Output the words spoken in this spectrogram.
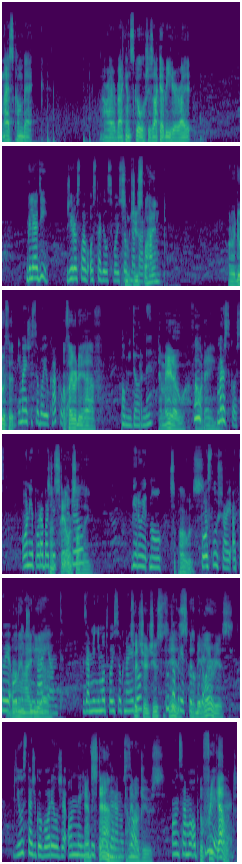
nice comeback. Alright, we're back in school. She's not gonna be here, right? Gľadi, Žiroslav ostavil svoj Some sok na juice behind? What do we do with it? Imajš s sobою kakao? What flavor do you have? Pomidorné? Tomato. Fú, Oh, dang. mrzkosť. On je It's on porabateč sale or something. Věrojetno, Suppose. Poslúšaj, a to je Brilliant odličný idea. variant. Zamiením o tvoj sok na jedlo? Switch your juice with Tuto his. It'll be bude. hilarious. Giustaš govoril, že on Can't neľúbi stand pomeranú tomato sok. juice. On sa mu You'll freak out.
